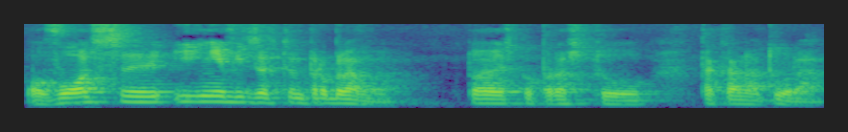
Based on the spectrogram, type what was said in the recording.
o włosy i nie widzę w tym problemu. To jest po prostu taka natura.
